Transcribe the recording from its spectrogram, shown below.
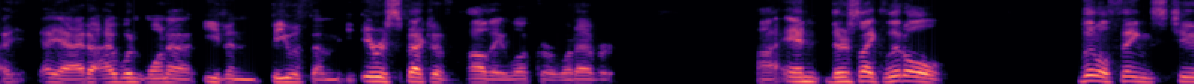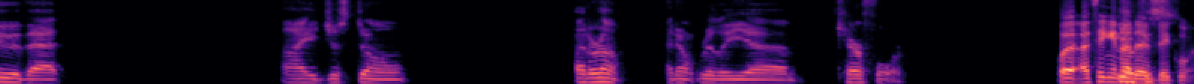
I, yeah, I, I wouldn't want to even be with them, irrespective of how they look or whatever. Uh, and there's like little, little things too that I just don't. I don't know. I don't really uh, care for. Well, I think another 'cause- big one.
